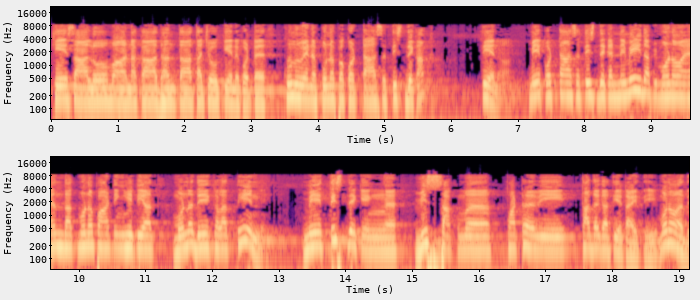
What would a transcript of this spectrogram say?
කේසා ලෝමා නකා දන්තා තචෝ කියනකොට කුණු වෙන කුණප කොට්ටාස 32ක් තියෙනවා. මේ කොට්ටාස 32 නෙමෙයිද අපි මොනවා ඇන්දත් මොන පාටින් හිටියත් මොන දේ කළත් තියෙන්නේ. මේ 32කින් 20ක්ම පටවි තද ගතියට අයිති මොනවද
